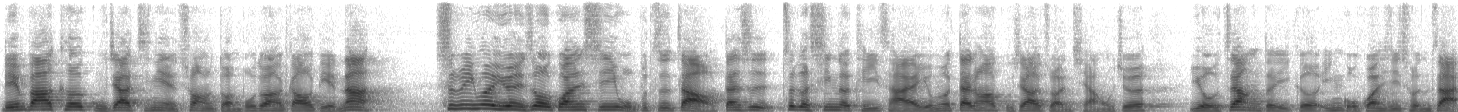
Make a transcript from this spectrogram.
联发科股价今天也创了短波段的高点，那是不是因为元宇宙的关系？我不知道，但是这个新的题材有没有带动它股价的转强？我觉得有这样的一个因果关系存在。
